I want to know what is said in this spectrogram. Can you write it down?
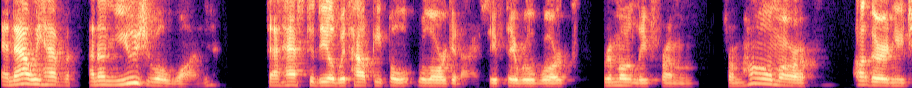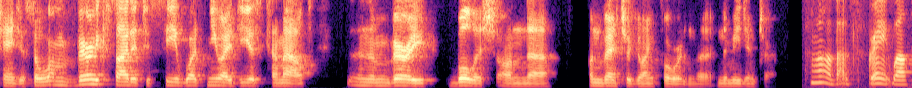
And now we have an unusual one that has to deal with how people will organize, if they will work remotely from, from home or other new changes. So I'm very excited to see what new ideas come out, and I'm very bullish on uh, on venture going forward in the in the medium term. Oh, that's great. Well,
